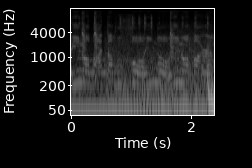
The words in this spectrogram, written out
What you know about double four? You know what you know about Ram.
